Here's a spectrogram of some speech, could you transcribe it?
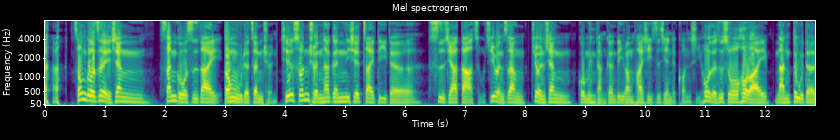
中国这也像三国时代东吴的政权，其实孙权他跟一些在地的世家大族，基本上就很像国民党跟地方派系之间的关系，或者是说后来南渡的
